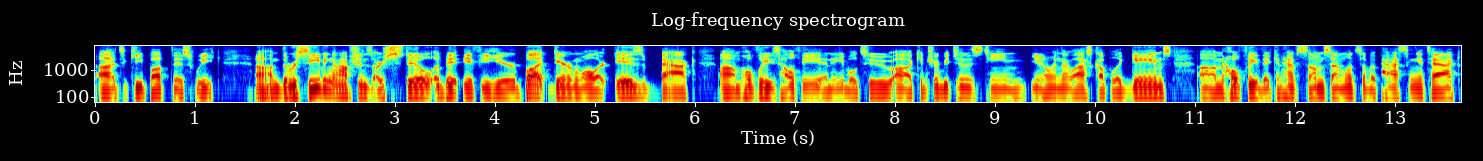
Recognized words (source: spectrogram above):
uh, to keep up this week. Um, the receiving options are still a bit iffy here, but Darren Waller is back. Um, hopefully, he's healthy and able to uh, contribute to this team. You know, in their last couple of games, um, and hopefully they can have some semblance of a passing attack.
